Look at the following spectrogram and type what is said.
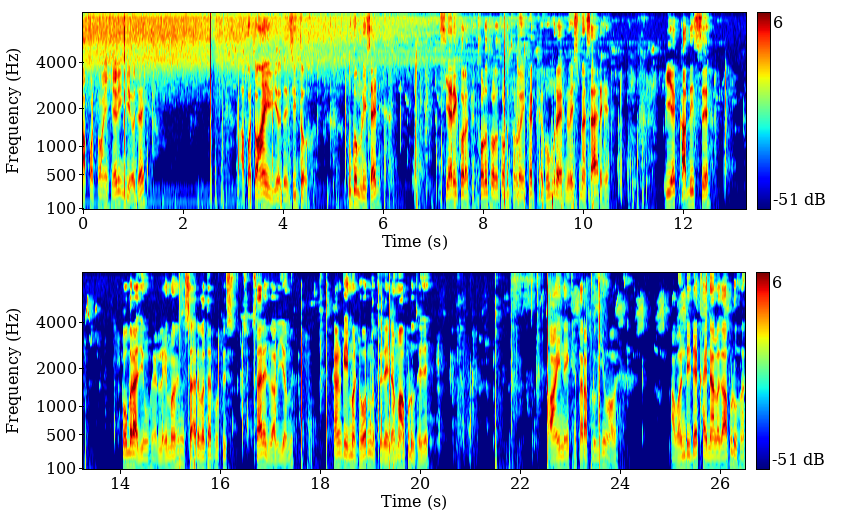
આ પટ્ટો અહીં શેરિંગ ગયો જાય. આ પટ્ટો અહીં ગયો જાય સીધો. ઉગમણી સાઈડ શિયારી કોરાથી થોડું થોડું થોડું થોડું અહીં ફેટકે ઘૂમરે અને ને વેસમાં સાર હે એ એક કાદીસ છે. ટોબરા જેવું છે એટલે એમાં સારે વધારે પૂરતી સારે જ વાવીએ અમે. કારણ કે એમાં ઢોર ન થઈ જાય ને આમાં આપણું થઈ જાય. તો અહીં નહીં ખેતર આપણું વ્યૂ આવે આ વંડી દેખાય ના અલગ આપણું હે.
